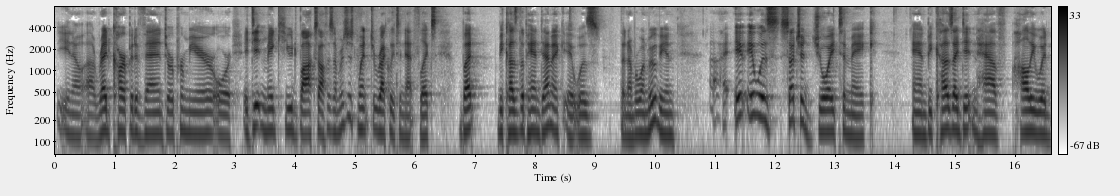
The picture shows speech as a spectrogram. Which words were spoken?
you know, uh, red carpet event or premiere, or it didn't make huge box office numbers. Just went directly to Netflix. But because of the pandemic, it was the number one movie, and it it was such a joy to make. And because I didn't have Hollywood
